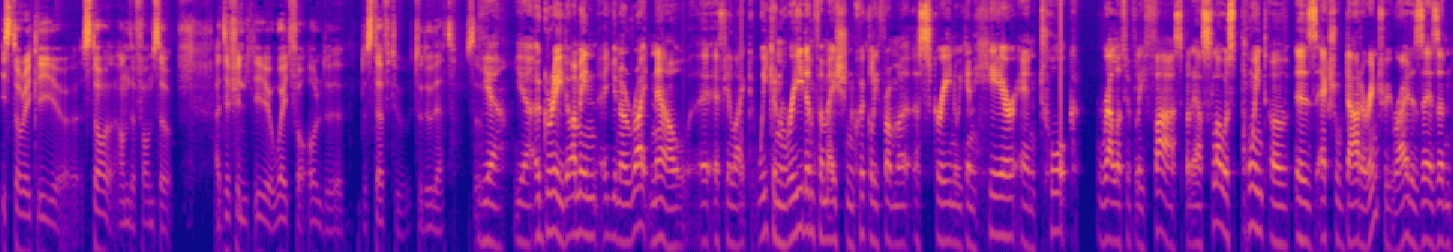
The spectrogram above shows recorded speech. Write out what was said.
historically uh, store on the form. So I definitely uh, wait for all the the stuff to to do that. So yeah, yeah, agreed. I mean, you know, right now, if you like, we can read information quickly from a, a screen. We can hear and talk relatively fast, but our slowest point of is actual data entry, right? Is as in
